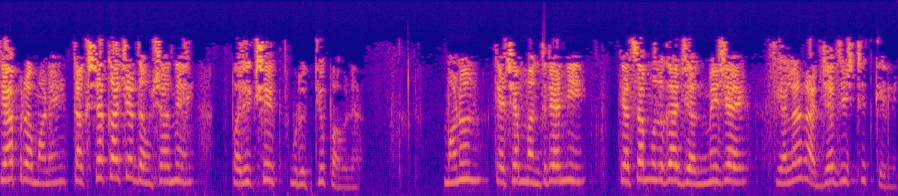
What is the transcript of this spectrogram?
त्याप्रमाणे तक्षकाच्या दंशाने परीक्षेत मृत्यू पावला. म्हणून त्याच्या मंत्र्यांनी त्याचा मुलगा जन्मेजय याला राज्याधिष्ठित केले.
